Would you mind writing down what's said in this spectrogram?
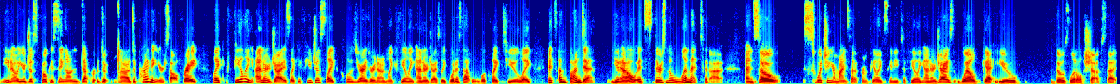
you know you're just focusing on de- uh, depriving yourself right? Like feeling energized like if you just like close your eyes right now and like feeling energized like what does that look like to you? Like it's abundant you know? It's there's no limit to that. And so switching your mindset from feeling skinny to feeling energized will get you those little shifts that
